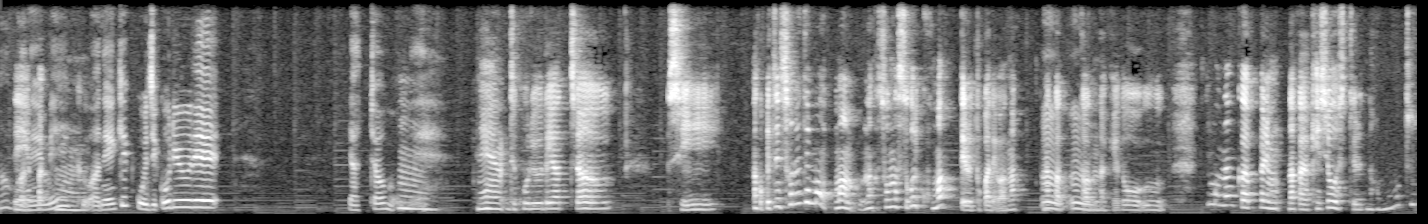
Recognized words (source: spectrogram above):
なんかでやっぱねメイクはね、結構自己流でやっちゃうもんね、ね、自己流でやっちゃうし、なんか別にそれでも、まあ、なんかそんなすごい困ってるとかではななかったんだけど、うん。でもなんかやっぱり、なんか化粧してる、なんかもうちょっ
